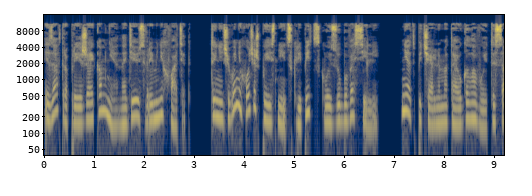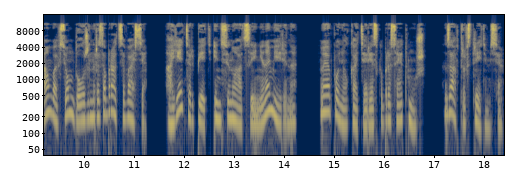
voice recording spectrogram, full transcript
И завтра приезжай ко мне, надеюсь, времени хватит. Ты ничего не хочешь пояснить, скрипить сквозь зубы Василий? Нет, печально мотаю головой, ты сам во всем должен разобраться, Вася. А я терпеть инсинуации не намерена. Но я понял, Катя резко бросает муж. Завтра встретимся.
